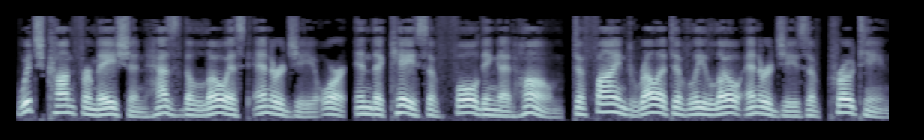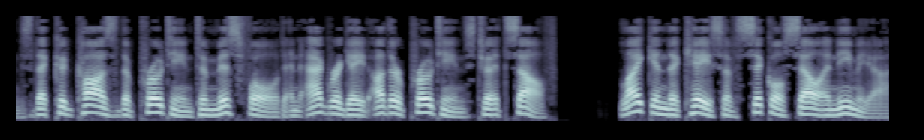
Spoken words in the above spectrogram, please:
which conformation has the lowest energy or, in the case of folding at home, to find relatively low energies of proteins that could cause the protein to misfold and aggregate other proteins to itself—like in the case of sickle cell anemia.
